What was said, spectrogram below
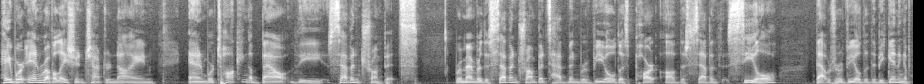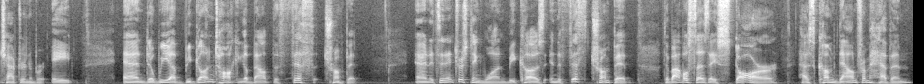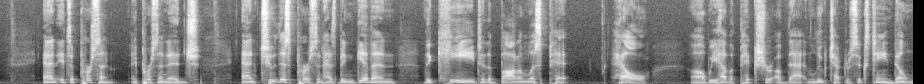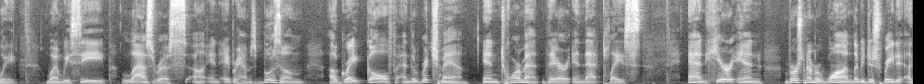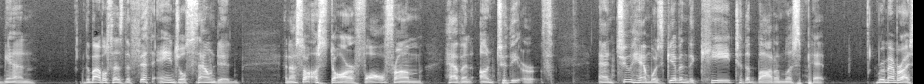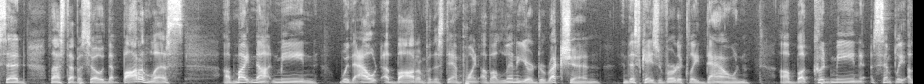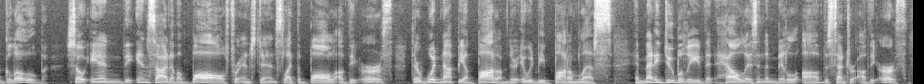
Hey, we're in Revelation chapter 9, and we're talking about the seven trumpets. Remember, the seven trumpets have been revealed as part of the seventh seal that was revealed at the beginning of chapter number 8. And uh, we have begun talking about the fifth trumpet. And it's an interesting one because in the fifth trumpet, the Bible says a star has come down from heaven and it's a person, a personage. And to this person has been given the key to the bottomless pit, hell. Uh, we have a picture of that in Luke chapter 16, don't we? When we see Lazarus uh, in Abraham's bosom, a great gulf, and the rich man in torment there in that place. And here in verse number one, let me just read it again. The Bible says, The fifth angel sounded, and I saw a star fall from heaven unto the earth, and to him was given the key to the bottomless pit. Remember, I said last episode that bottomless uh, might not mean without a bottom from the standpoint of a linear direction, in this case vertically down, uh, but could mean simply a globe. So, in the inside of a ball, for instance, like the ball of the earth, there would not be a bottom. There, it would be bottomless. And many do believe that hell is in the middle of the center of the earth.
